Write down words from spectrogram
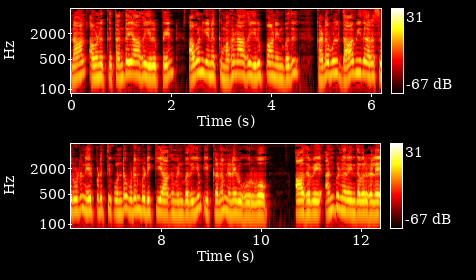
நான் அவனுக்கு தந்தையாக இருப்பேன். அவன் எனக்கு மகனாக இருப்பான் என்பது கடவுள் தாவீது அரசருடன் ஏற்படுத்திக் கொண்ட உடன்படிக்கையாகும் என்பதையும் இக்கணம் நினைவுகூர்வோம் ஆகவே அன்பு நிறைந்தவர்களே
